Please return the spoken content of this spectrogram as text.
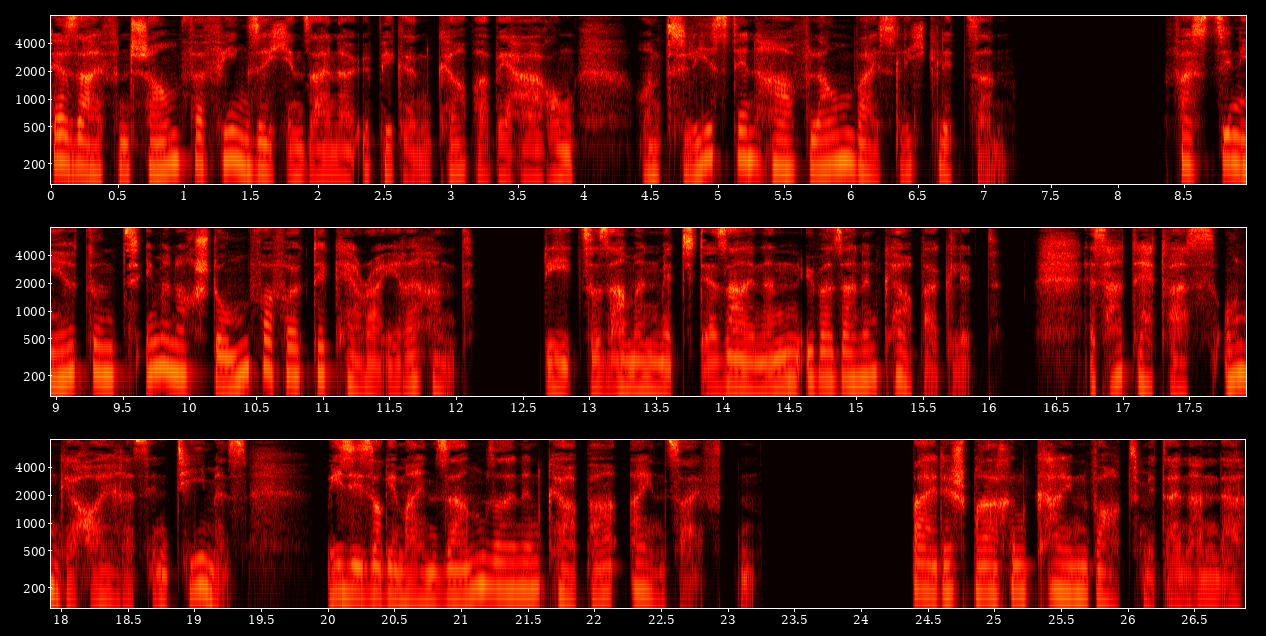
Der Seifenschaum verfing sich in seiner üppigen Körperbehaarung und ließ den Haarflaum weißlich glitzern. Fasziniert und immer noch stumm verfolgte Kara ihre Hand, die zusammen mit der seinen über seinen Körper glitt. Es hatte etwas Ungeheures Intimes, wie sie so gemeinsam seinen Körper einseiften. Beide sprachen kein Wort miteinander,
